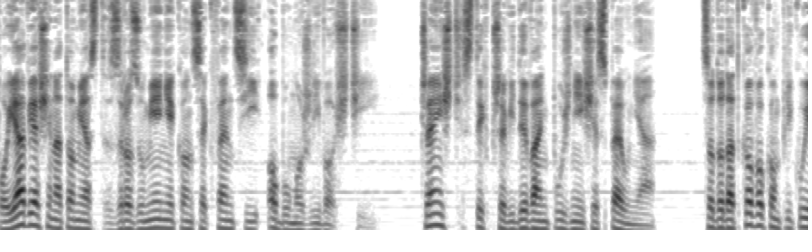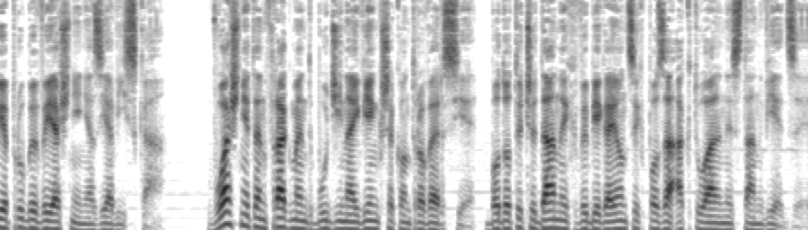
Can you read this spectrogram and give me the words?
Pojawia się natomiast zrozumienie konsekwencji obu możliwości. Część z tych przewidywań później się spełnia, co dodatkowo komplikuje próby wyjaśnienia zjawiska. Właśnie ten fragment budzi największe kontrowersje, bo dotyczy danych wybiegających poza aktualny stan wiedzy.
